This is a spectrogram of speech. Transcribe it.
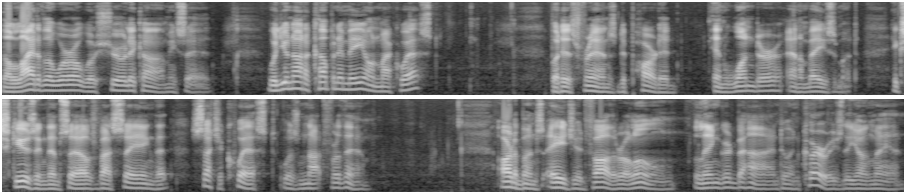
The light of the world will surely come, he said. Will you not accompany me on my quest? But his friends departed in wonder and amazement, excusing themselves by saying that such a quest was not for them. Artaban's aged father alone lingered behind to encourage the young man,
